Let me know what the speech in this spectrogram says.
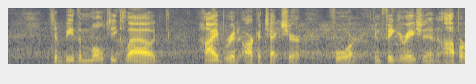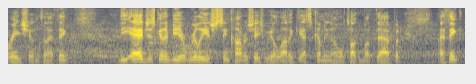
to be the multi-cloud hybrid architecture for configuration and operations. And I think the edge is going to be a really interesting conversation. We have a lot of guests coming on, we'll talk about that, but I think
